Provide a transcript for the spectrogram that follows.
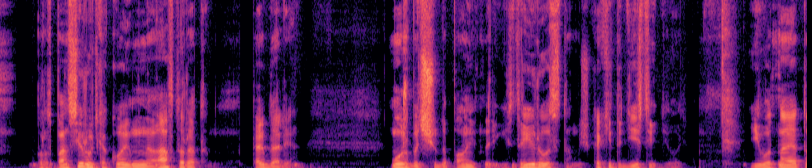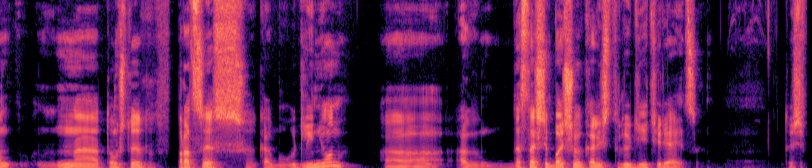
проспонсировать, какой именно автора там, и так далее. Может быть, еще дополнительно регистрироваться, там, еще какие-то действия делать. И вот на этом, на том, что этот процесс как бы удлинен, э, достаточно большое количество людей теряется. То есть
